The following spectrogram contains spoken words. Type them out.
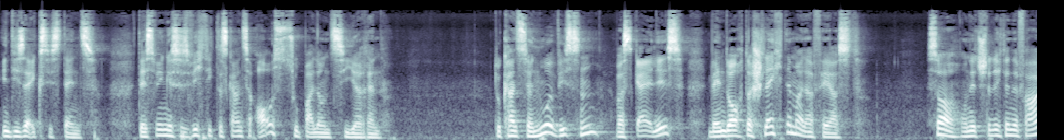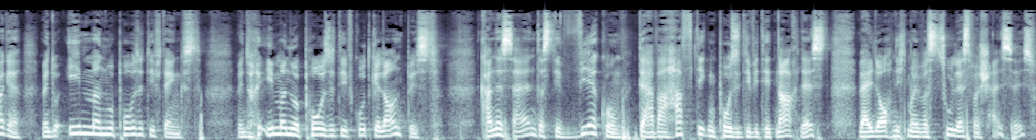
in dieser Existenz. Deswegen ist es wichtig, das Ganze auszubalancieren. Du kannst ja nur wissen, was geil ist, wenn du auch das Schlechte mal erfährst. So, und jetzt stelle ich dir eine Frage. Wenn du immer nur positiv denkst, wenn du immer nur positiv gut gelaunt bist, kann es sein, dass die Wirkung der wahrhaftigen Positivität nachlässt, weil du auch nicht mal was zulässt, was scheiße ist?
